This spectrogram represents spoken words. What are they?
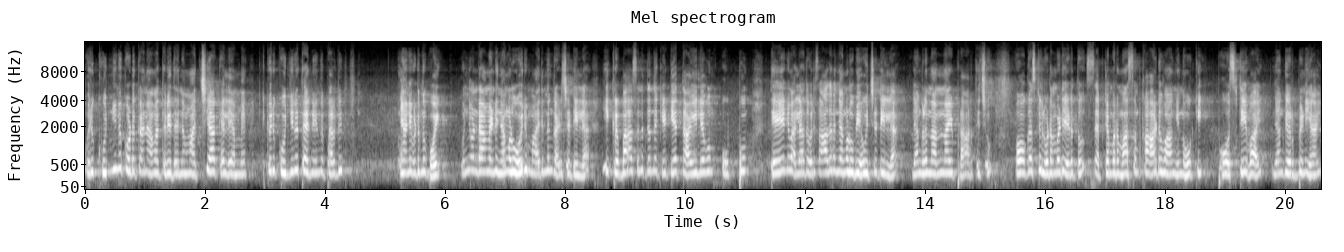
ഒരു കുഞ്ഞിന് കൊടുക്കാനാവാത്ത വിധം എന്നെ മച്ചിയാക്കല്ലേ അമ്മേ? എനിക്കൊരു കുഞ്ഞിന് തന്നെ എന്ന് പറഞ്ഞ് ഞാൻ ഇവിടുന്ന് പോയി. കുഞ്ഞുണ്ടാകാൻ വേണ്ടി ഞങ്ങൾ ഒരു മരുന്നും കഴിച്ചിട്ടില്ല. ഈ കൃപാസനത്തിൽ നിന്ന് കിട്ടിയ തൈലവും ഉപ്പും തേനും അല്ലാതെ ഒരു സാധനം ഞങ്ങൾ ഉപയോഗിച്ചിട്ടില്ല. ഞങ്ങൾ നന്നായി പ്രാർത്ഥിച്ചു. ഓഗസ്റ്റിൽ ഉടമ്പടി എടുത്തു. സെപ്റ്റംബർ മാസം കാർഡ് വാങ്ങി നോക്കി. പോസിറ്റീവായി. ഞാൻ ഗർഭിണിയായി.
